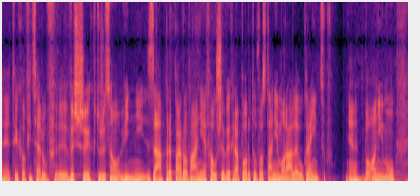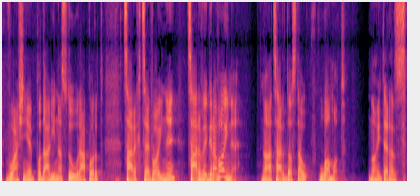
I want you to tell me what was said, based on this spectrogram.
y, tych oficerów y, wyższych, którzy są winni za preparowanie fałszywych raportów o stanie morale Ukraińców nie? bo oni mu właśnie podali na stół raport car chce wojny, car wygra wojnę. No a car dostał łomot. No i teraz,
